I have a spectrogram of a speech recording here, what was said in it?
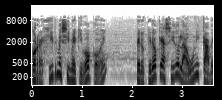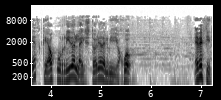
corregidme si me equivoco, ¿eh? Pero creo que ha sido la única vez que ha ocurrido en la historia del videojuego. Es decir,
